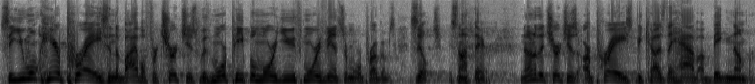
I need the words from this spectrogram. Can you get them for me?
See, you won't hear praise in the Bible for churches with more people, more youth, more events, or more programs. Zilch. It's not there. None of the churches are praised because they have a big number.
